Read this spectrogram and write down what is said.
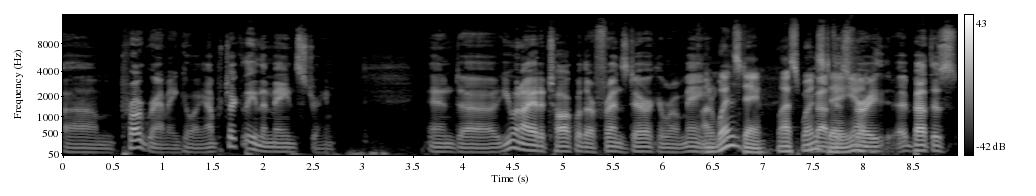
um, programming going on, particularly in the mainstream. And uh, you and I had a talk with our friends Derek and Romaine on Wednesday, last Wednesday, about this yeah. very about this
